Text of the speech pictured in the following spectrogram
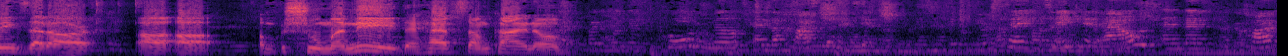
Things that are uh, uh, um, shumani. They have some kind of But with the cold milk and the hot chicken, you're saying take it out and then cut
